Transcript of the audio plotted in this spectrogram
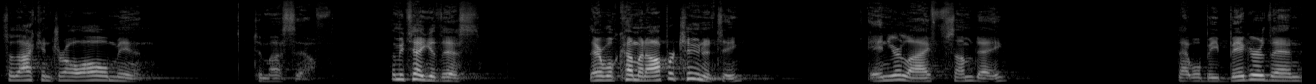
so that I can draw all men to myself. Let me tell you this there will come an opportunity in your life someday that will be bigger than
